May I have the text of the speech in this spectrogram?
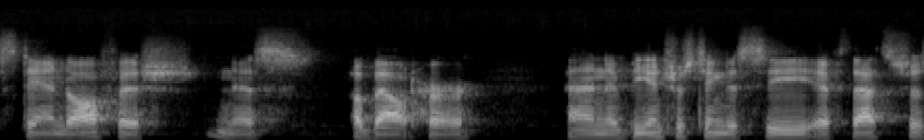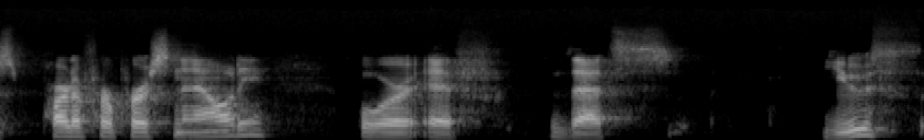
standoffishness about her, and it'd be interesting to see if that's just part of her personality, or if that's youth,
